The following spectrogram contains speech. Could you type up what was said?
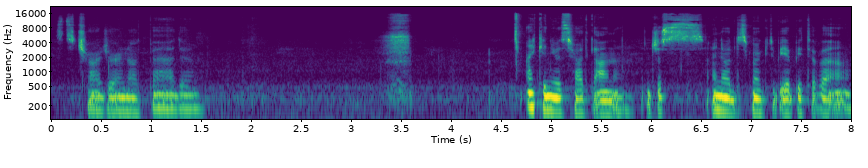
It's the charger, not bad. I can use shotgun. Just, I know there's going to be a bit of a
